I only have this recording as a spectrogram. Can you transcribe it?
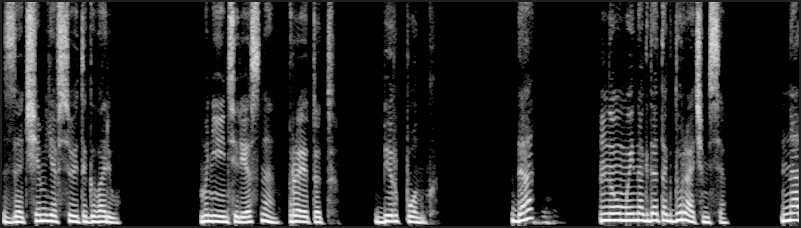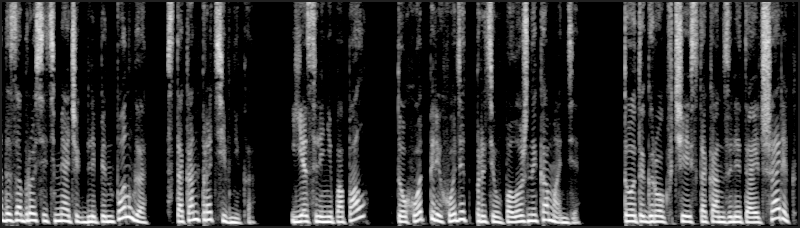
Зачем я все это говорю? Мне интересно про этот бирпонг. Да? Ну, мы иногда так дурачимся. Надо забросить мячик для пинг-понга в стакан противника. Если не попал, то ход переходит к противоположной команде. Тот игрок, в чей стакан залетает шарик,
